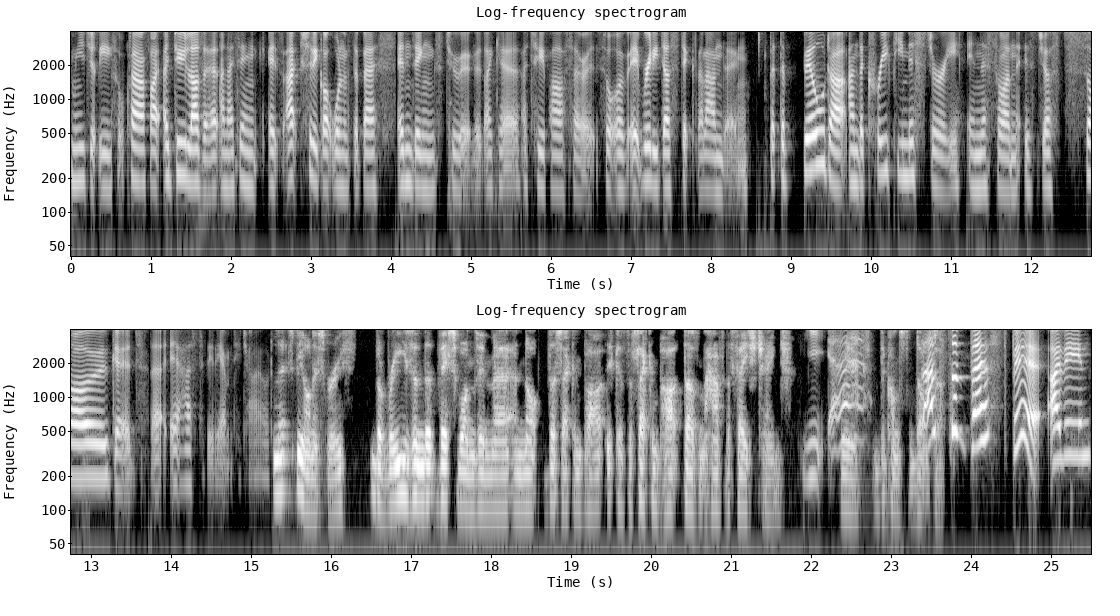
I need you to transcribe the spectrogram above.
immediately sort of clarify. I do love it, and I think it's actually got one of the best endings to it, like a, a two-parter. It sort of it really does stick the landing. But the build up and the creepy mystery in this one is just so good that it has to be The Empty Child. Let's be honest, Ruth. The reason that this one's in there and not the second part is because the second part doesn't have the face change Yeah. with the constant doctor. That's the best bit. I mean,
